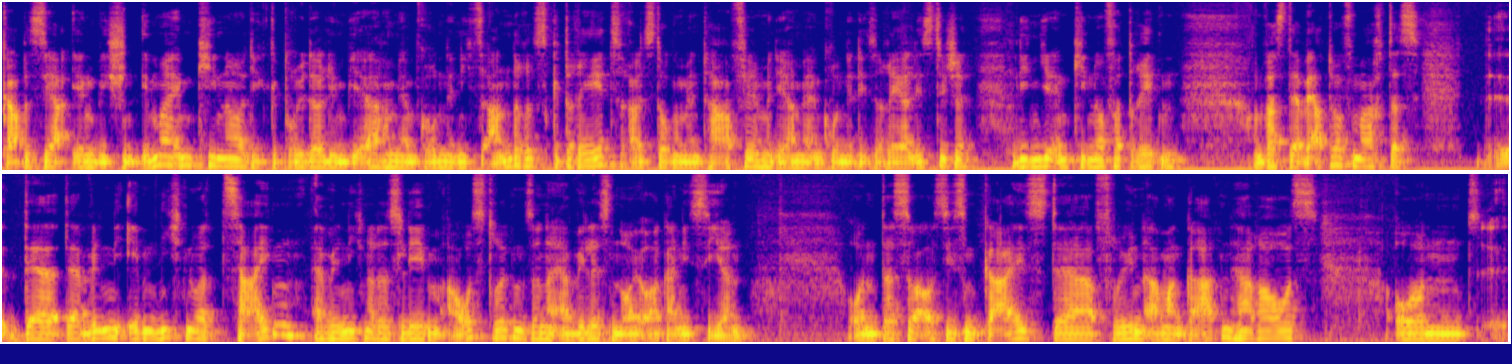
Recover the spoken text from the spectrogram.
gab es ja irgendwie schon immer im Kino. Die Gebrüder Lumière haben ja im Grunde nichts anderes gedreht als Dokumentarfilme. Die haben ja im Grunde diese realistische Linie im Kino vertreten. Und was der Werthoff macht, das, der, der will eben nicht nur zeigen, er will nicht nur das Leben ausdrücken, sondern er will es neu organisieren. Und das so aus diesem Geist der frühen Avantgarden heraus und äh,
